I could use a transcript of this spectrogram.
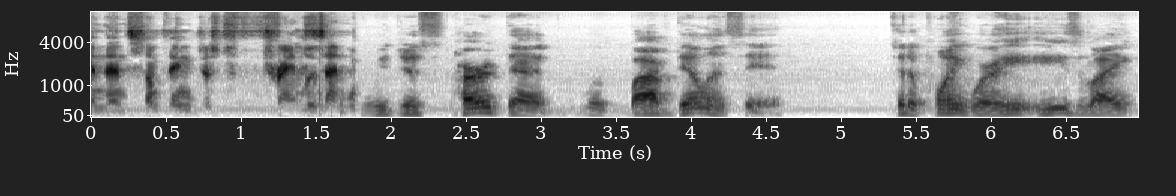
and then something just Transcend. We just heard that what Bob Dylan said, to the point where he, he's like,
